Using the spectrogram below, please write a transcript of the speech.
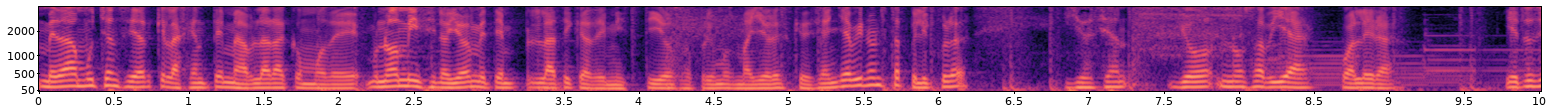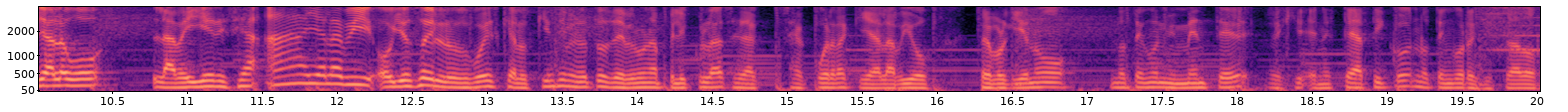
me daba mucha ansiedad que la gente me hablara como de, no a mí, sino yo me metía en pláticas de mis tíos o primos mayores que decían, ¿ya vieron esta película? Y yo decían, yo no sabía cuál era. Y entonces ya luego la veía y decía, ah, ya la vi. O yo soy de los güeyes que a los 15 minutos de ver una película se, da- se acuerda que ya la vio. Pero porque yo no, no tengo en mi mente, en este ático, no tengo registrado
